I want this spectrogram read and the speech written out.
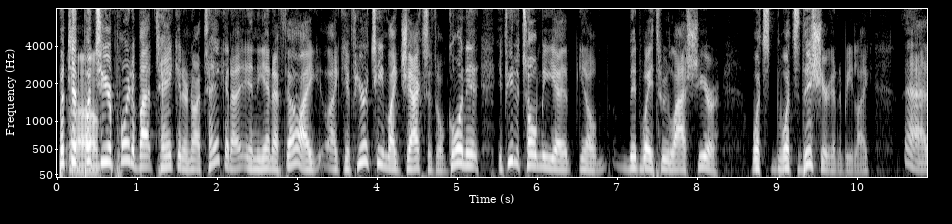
But to, Um, but to your point about tanking or not tanking uh, in the NFL, I like if you're a team like Jacksonville going in. If you'd have told me, uh, you know, midway through last year, what's what's this year going to be like? Ah,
